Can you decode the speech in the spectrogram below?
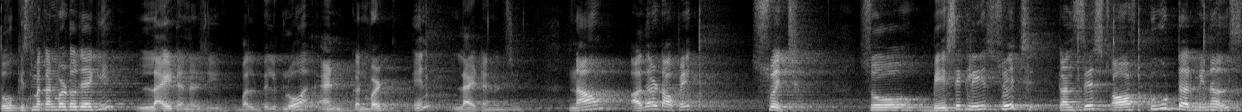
तो वो किसमें कन्वर्ट हो जाएगी? Light energy bulb will glow and convert in light energy now other topic switch so basically switch consist of two terminals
